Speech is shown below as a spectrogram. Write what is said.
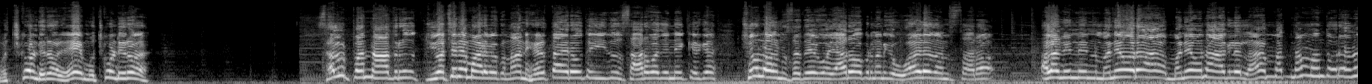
ಮುಚ್ಕೊಂಡಿರೋ ಏ, ಮುಚ್ಕೊಂಡಿರೋ. ಸ್ವಲ್ಪನಾದರೂ ಯೋಚನೆ ಮಾಡಬೇಕು. ನಾನು ಹೇಳ್ತಾ ಇರೋದು ಇದು ಸಾರ್ವಜನಿಕರಿಗೆ ಚಲೋ ಅನಿಸ್ತದೆ ಯಾರೋ ಒಬ್ರು ನನಗೆ ಒಳ್ಳೇದು ಅನಿಸ್ತಾರೋ. ಅಲ್ಲ ನಿನ್ನ ನಿನ್ನ ಮನೆಯವರ, ಮನೆಯವನ ಆಗಲಿಲ್ಲ ಮತ್ತು ನಮ್ಮಂಥವ್ರೇನ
